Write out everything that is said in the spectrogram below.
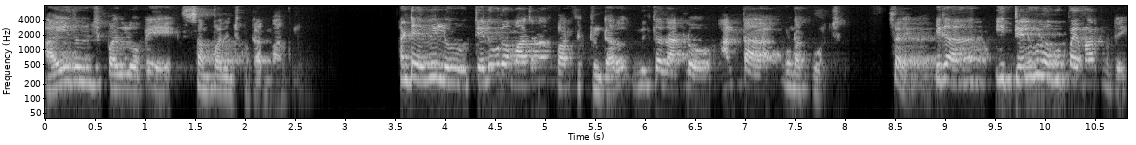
ఐదు నుంచి పది లోపే సంపాదించుకుంటారు మార్కులు. అంటే వీళ్ళు తెలుగులో మాత్రం పర్ఫెక్ట్ ఉంటారు. మిగతా దాంట్లో అంత ఉండకపోవచ్చు. సరే ఇక ఈ తెలుగులో ముప్పై మార్కులు ఉంటాయి.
